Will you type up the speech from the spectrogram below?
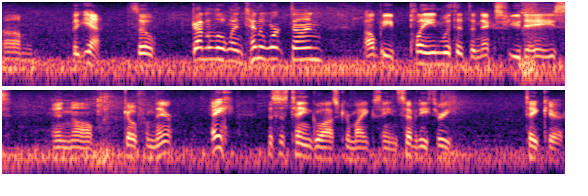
um, but yeah, so got a little antenna work done. I'll be playing with it the next few days and I'll go from there. Hey, this is Tango Oscar Mike saying 73. Take care.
